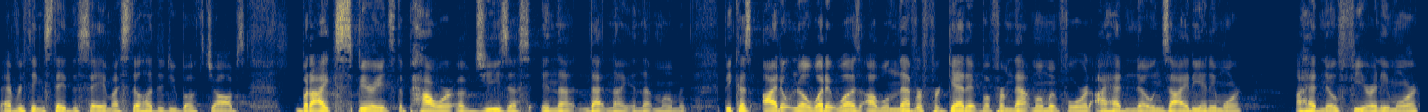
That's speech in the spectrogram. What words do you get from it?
Everything stayed the same. I still had to do both jobs. But I experienced the power of Jesus in that, that night, in that moment. Because I don't know what it was. I will never forget it. But from that moment forward, I had no anxiety anymore. I had no fear anymore.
